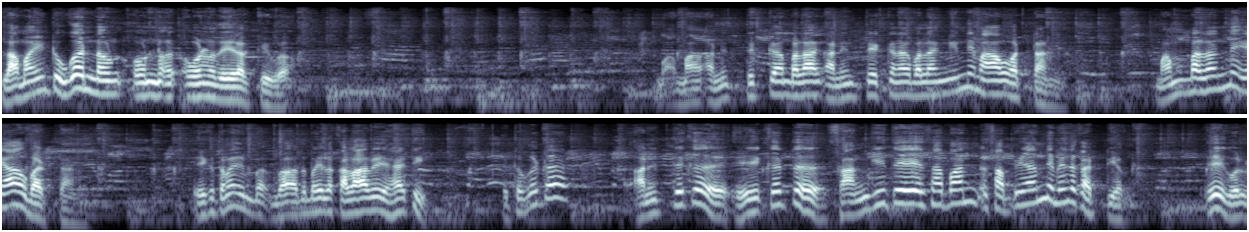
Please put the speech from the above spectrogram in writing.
ළමයින්ට උගන්න ඔන්න ඕන දේරක් කිව්වා. අනිත් එක්ක බලන් අනිත් එක්කන බලන් ඉන්නේ මාව වට්ටන්න. මම බලන්නේ යාව වට්ටන්න. ඒක තමයි වාද බයිල කලාවේ හැටි. එතකොට අනිත් එක ඒකට සංගීතයේ සබන් සපයන්නේ මෙන්න කට්ටියක්. ඒගොල්ල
